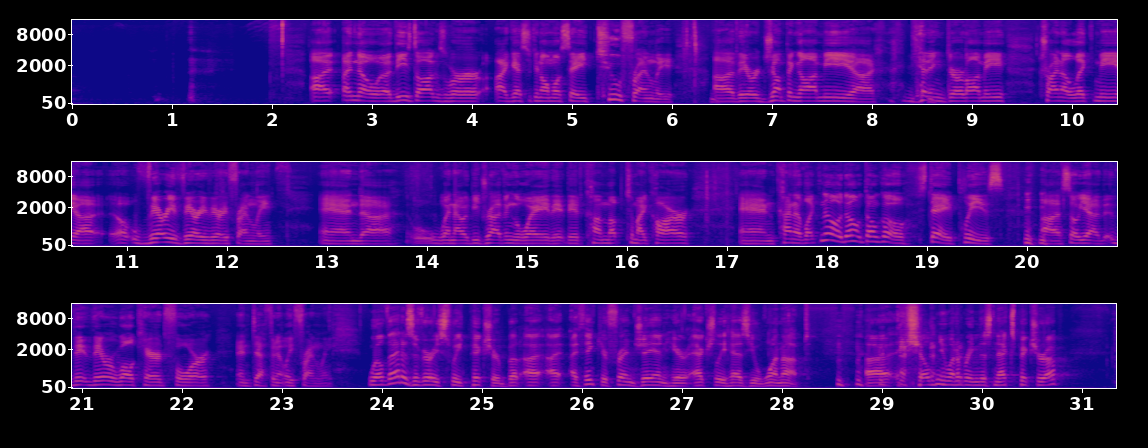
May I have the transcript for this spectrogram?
Uh, I know uh, these dogs were, I guess you can almost say, too friendly. Uh, they were jumping on me, uh, getting dirt on me, trying to lick me. Uh, uh, very, very, very friendly. And when I would be driving away, they, would come up to my car and kind of like, no, don't, don't go, stay, please. so yeah, they, they were well cared for and definitely friendly. Well, that is a very sweet picture, but I, I, I think your friend Jayan here actually has you one-upped. Sheldon, you want to bring this next picture up?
